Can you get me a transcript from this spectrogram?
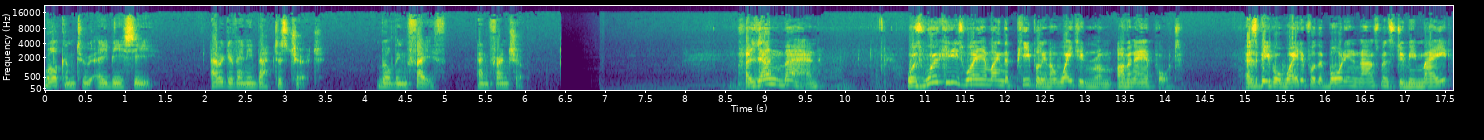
Welcome to ABC, Abergavenny Baptist Church, building faith and friendship. A young man was working his way among the people in a waiting room of an airport. As the people waited for the boarding announcements to be made,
